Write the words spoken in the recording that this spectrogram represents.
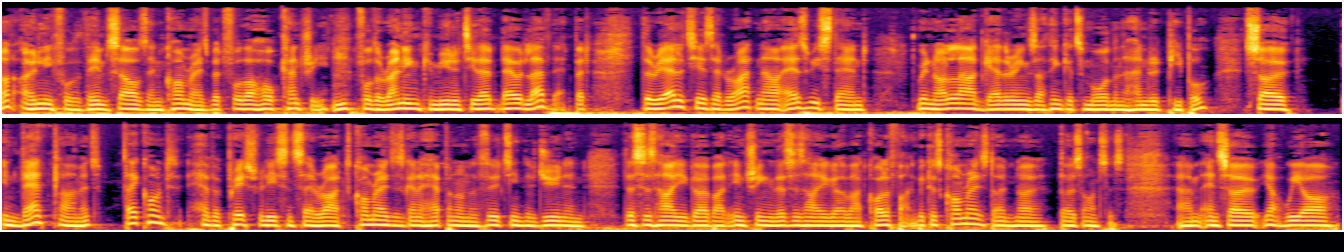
not only for themselves and comrades, but for the whole country, mm. for the running community. They they would love that. But the reality is that right now, as we stand. We're not allowed gatherings. I think it's more than 100 people. So, in that climate, they can't have a press release and say, right, Comrades is going to happen on the 13th of June and this is how you go about entering, this is how you go about qualifying because Comrades don't know those answers. Um, and so, yeah, we are,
